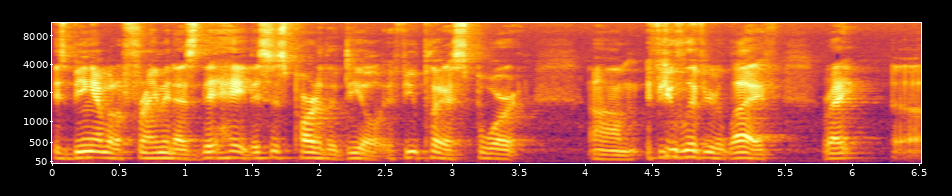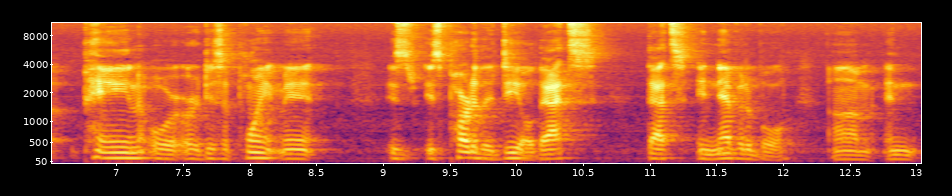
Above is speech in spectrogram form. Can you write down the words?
is being able to frame it as hey, this is part of the deal. If you play a sport, um, if you live your life, right, uh, pain or, or disappointment is is part of the deal. That's that's inevitable, um, and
